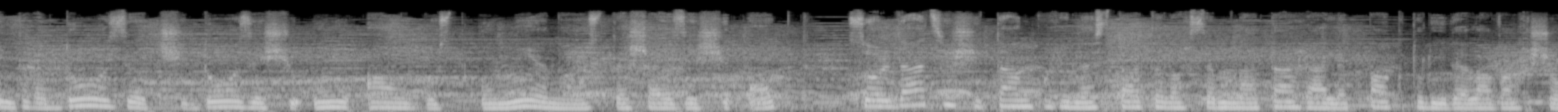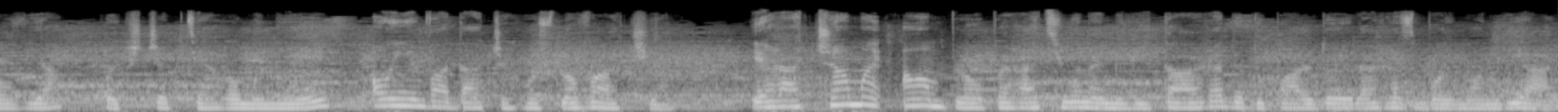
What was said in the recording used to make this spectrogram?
Dintre 20 și 21 august 1968, soldații și tancurile statelor semnatare ale pactului de la Varșovia, cu excepția României, au invadat Cehoslovacia. Era cea mai amplă operațiune militară de după al doilea război mondial.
